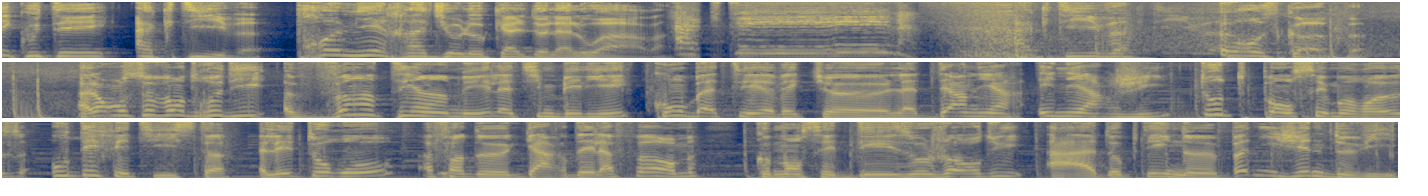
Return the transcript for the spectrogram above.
Vous écoutez Active, première radio locale de la Loire. Active. Active, Horoscope. Alors en ce vendredi 21 mai, la team Bélier combattait avec euh, la dernière énergie toute pensée morose ou défaitiste. Les taureaux, afin de garder la forme, commencez dès aujourd'hui à adopter une bonne hygiène de vie.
